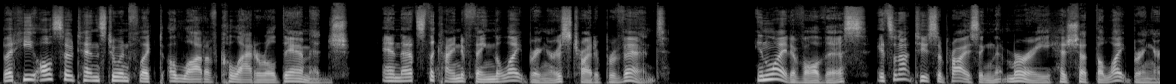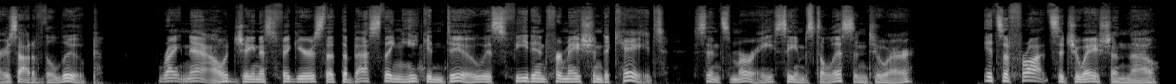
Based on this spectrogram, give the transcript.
But he also tends to inflict a lot of collateral damage, and that's the kind of thing the Lightbringers try to prevent. In light of all this, it's not too surprising that Murray has shut the Lightbringers out of the loop. Right now, Janus figures that the best thing he can do is feed information to Kate, since Murray seems to listen to her. It's a fraught situation, though,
